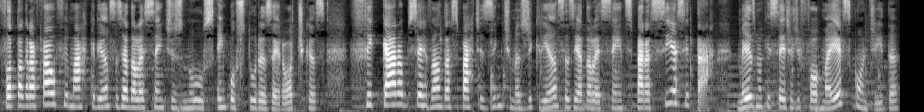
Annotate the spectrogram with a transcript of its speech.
Fotografar ou filmar crianças e adolescentes nus em posturas eróticas, ficar observando as partes íntimas de crianças e adolescentes para se excitar, mesmo que seja de forma escondida,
